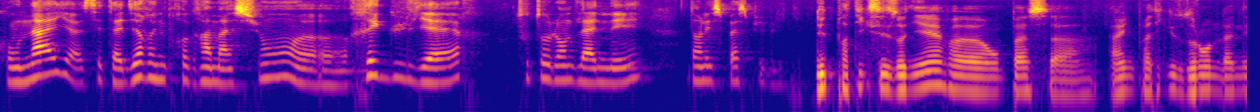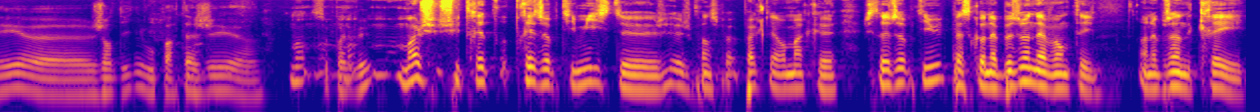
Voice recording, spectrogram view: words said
qu'on aille, c'est-à-dire une programmation euh, régulière tout au long de l'année dans l'espace public. D'une pratique saisonnière, on passe à, une pratique tout au long de l'année. Jean Digne, vous partagez ce point de vue? Moi, je suis très, très optimiste. Je ne pense pas, que les remarques. Je suis très optimiste parce qu'on a besoin d'inventer, on a besoin de créer.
